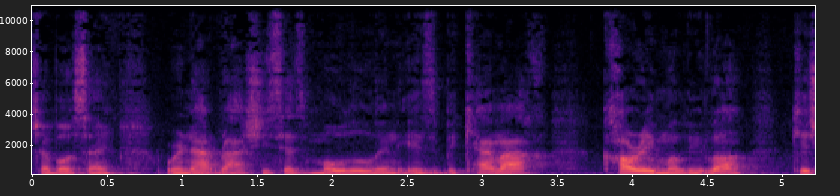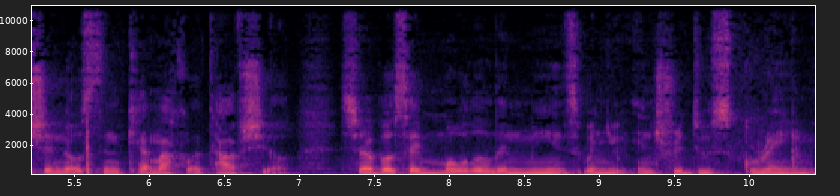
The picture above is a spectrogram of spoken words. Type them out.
Shabbosai. We're not, Rashi says molulin is bekemach kari malila kishenosin kemach latavshil. So Shabbosai molulin means when you introduce grain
